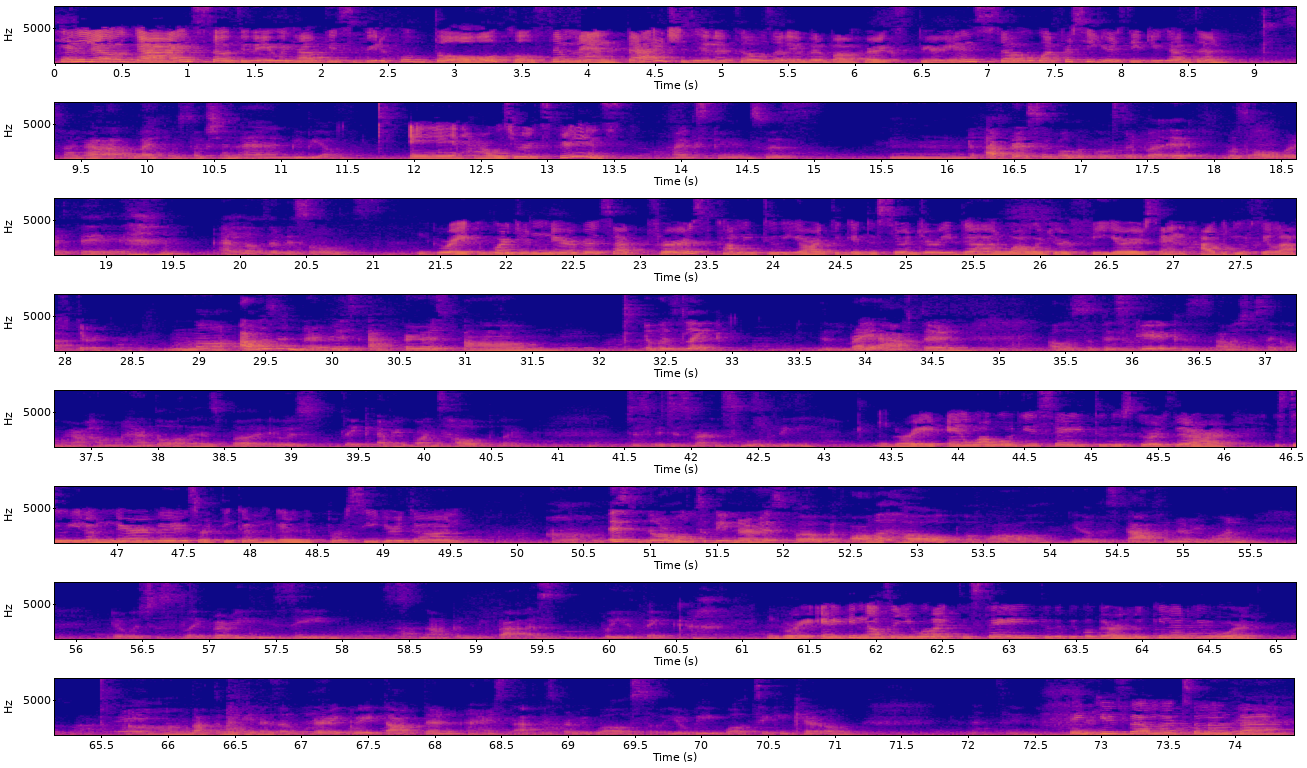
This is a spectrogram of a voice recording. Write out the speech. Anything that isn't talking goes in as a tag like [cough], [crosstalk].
Hello guys, so today we have this beautiful doll called Samantha and she's gonna tell us a little bit about her experience. So what procedures did you got done? So I got liposuction and BBL. And how was your experience? My experience was mm, at first a roller coaster, but it was all worth it. [laughs] I love the results. Great. Were you nervous at first coming to the DR to get the surgery done? What were your fears and how did you feel after? No, I wasn't nervous at first. Um, it was like right after. I was a bit scared because I was just like, oh my god, how am I gonna handle all this? But it was like everyone's help, like just it just ran smoothly. Great. And what would you say to the girls that are still, you know, nervous or thinking of getting the procedure done? Um, it's normal to be nervous, but with all the help of all, you know, the staff and everyone, it was just like very easy. It's not gonna be bad as what you think. Great. Anything else that you would like to say to the people that are looking at you or? Um, Dr. Medina is a very great doctor and her staff is very well, so you'll be well taken care of. That's it. Thank you so much, Samantha.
